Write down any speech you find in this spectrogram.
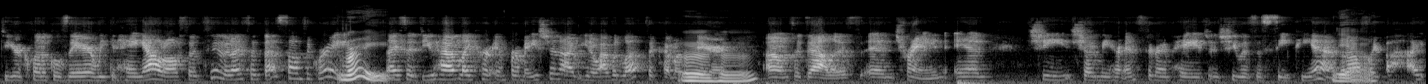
do your clinicals there, and we can hang out also too. And I said, that sounds great. Right. And I said, do you have like her information? I, you know, I would love to come up mm-hmm. there um, to Dallas and train. And she showed me her Instagram page and she was a CPM. Yeah. And I was like, oh, I,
